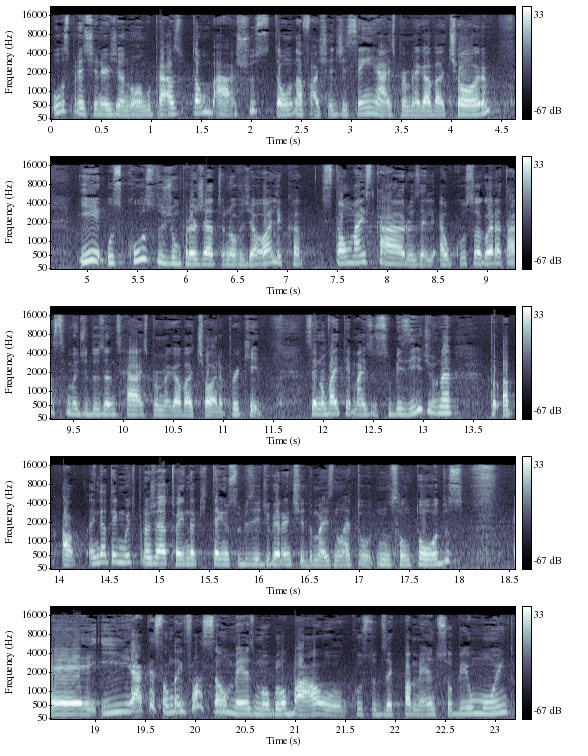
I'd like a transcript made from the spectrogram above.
os preços de energia no longo prazo estão baixos, estão na faixa de 100 reais por megawatt-hora, e os custos de um projeto novo de eólica estão mais caros. O custo agora está acima de 200 reais por megawatt-hora. Por quê? Você não vai ter mais o subsídio, né? Ainda tem muito projeto ainda que tem o subsídio garantido, mas não, é to, não são todos. É, e a questão da inflação mesmo, global, o custo dos equipamentos subiu muito.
